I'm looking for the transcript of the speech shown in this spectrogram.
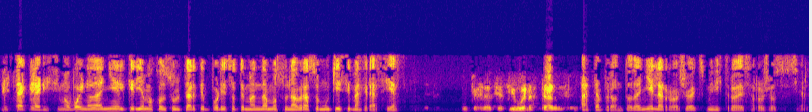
Está clarísimo. Bueno, Daniel, queríamos consultarte, por eso te mandamos un abrazo. Muchísimas gracias. Muchas gracias y buenas tardes. Hasta pronto. Daniel Arroyo, ex ministro de Desarrollo Social.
